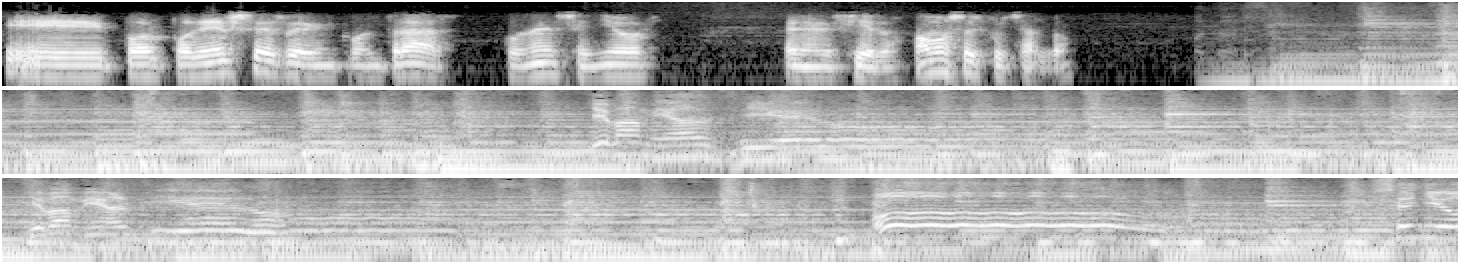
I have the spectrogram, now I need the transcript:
eh, por poderse reencontrar con el Señor en el cielo. Vamos a escucharlo. Llévame al cielo llévame al cielo. Oh, Señor,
